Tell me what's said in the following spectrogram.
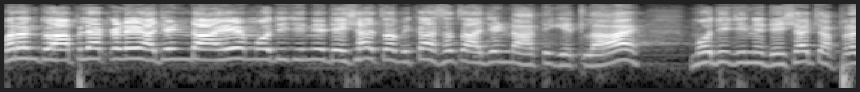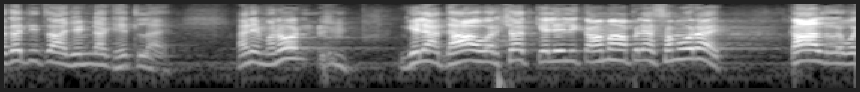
परंतु आपल्याकडे अजेंडा आहे. मोदीजींनी देशाचा विकासाचा अजेंडा हाती घेतला आहे मोदीजींनी देशाच्या प्रगतीचा अजेंडा घेतला आहे आणि म्हणून गेल्या दहा वर्षात केलेली कामं आपल्यासमोर आहेत. काल र-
